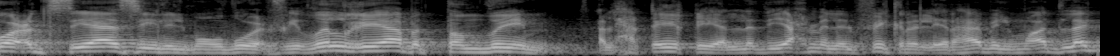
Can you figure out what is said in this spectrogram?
بعد سياسي للموضوع في ظل غياب التنظيم الحقيقي الذي يحمل الفكر الإرهابي المؤدلج.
